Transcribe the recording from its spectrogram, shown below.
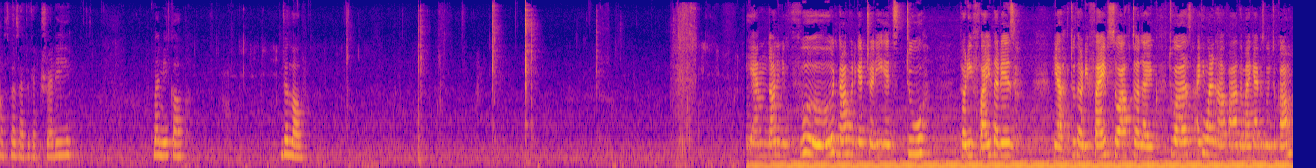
Of course I have to get ready. My makeup. Just love am done eating now i'm going to get ready. It's 2:35. that is. Yeah 2:35. so after like two hours i think one and a half hours my cab is going to come.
